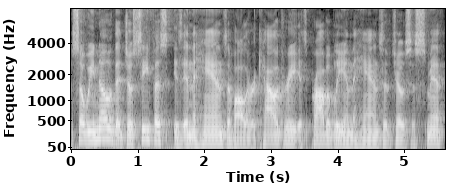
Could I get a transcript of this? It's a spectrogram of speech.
So we know that Josephus is in the hands of Oliver Cowdery. It's probably in the hands of Joseph Smith.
